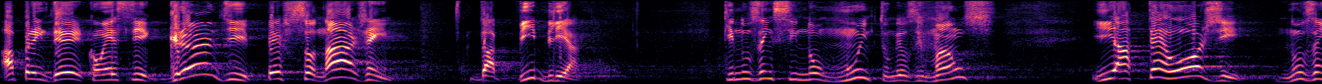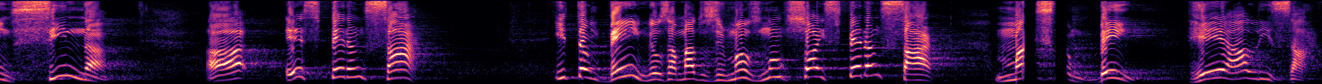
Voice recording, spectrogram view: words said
aprender com esse grande personagem da Bíblia, que nos ensinou muito, meus irmãos, e até hoje nos ensina a esperançar. E também, meus amados irmãos, não só esperançar, mas também realizar.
